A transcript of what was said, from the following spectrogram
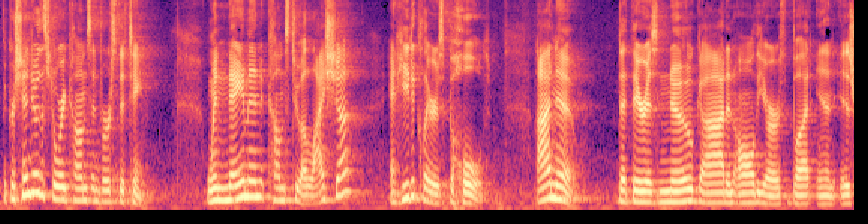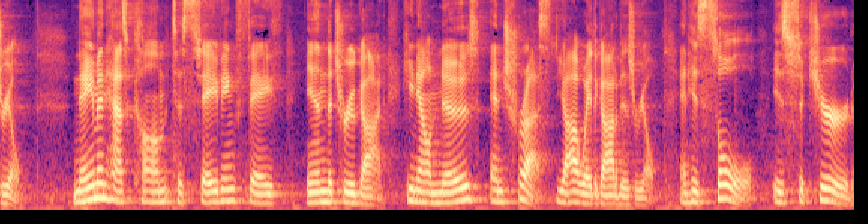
The crescendo of the story comes in verse 15. When Naaman comes to Elisha and he declares, Behold, I know that there is no God in all the earth but in Israel. Naaman has come to saving faith in the true God. He now knows and trusts Yahweh, the God of Israel, and his soul is secured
